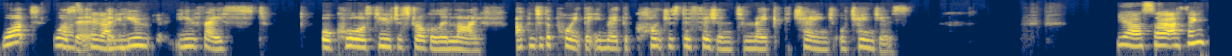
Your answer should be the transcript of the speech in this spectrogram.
What was oh, it that you you faced or caused you to struggle in life up until the point that you made the conscious decision to make the change or changes? Yeah, so I think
